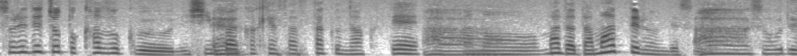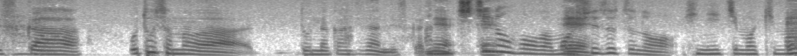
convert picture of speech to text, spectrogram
それでちょっと家族に心配かけさせたくなくて、あー。あのまだ黙ってるんです。ああそうですか、お父様はどんな感じなんですかあね。の父の方はもうええ手術の日にちも決まっ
